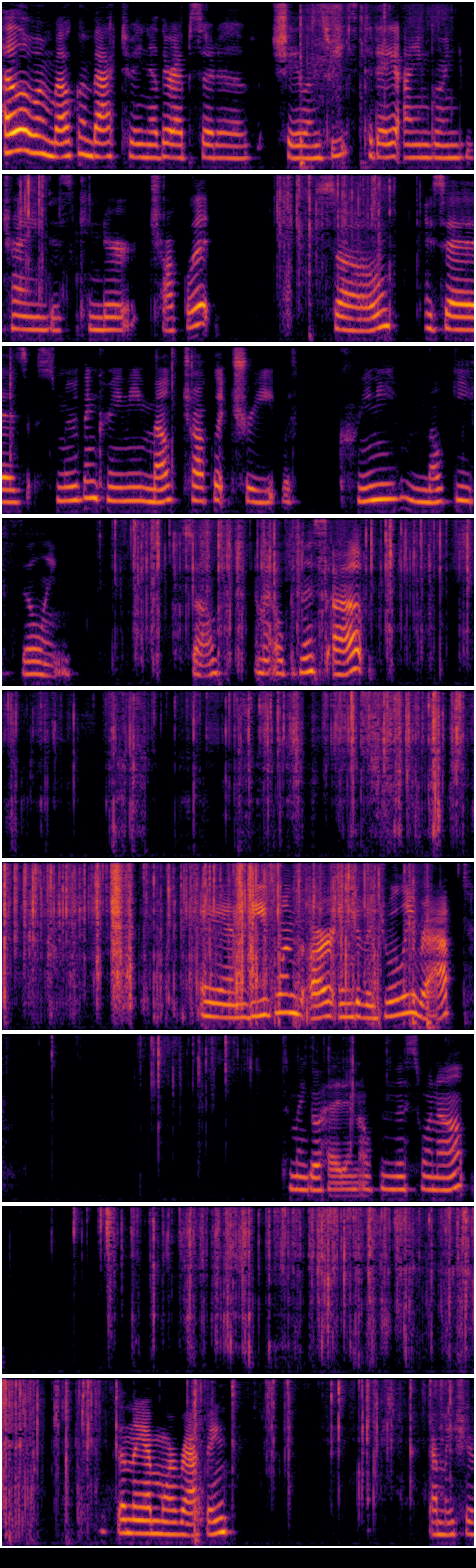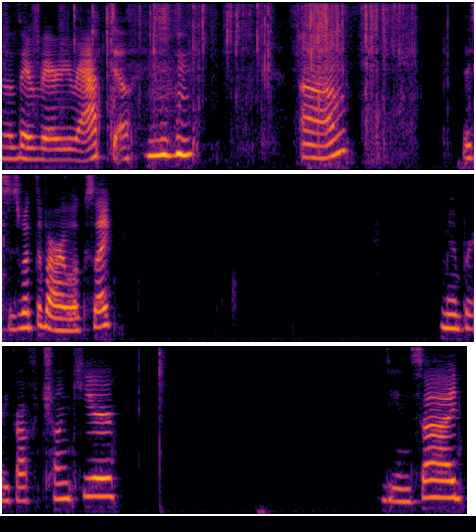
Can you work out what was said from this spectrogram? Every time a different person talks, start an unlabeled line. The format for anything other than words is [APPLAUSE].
Hello and welcome back to another episode of Shalin Sweets. Today I am going to be trying this Kinder chocolate. So it says smooth and creamy milk chocolate treat with creamy milky filling. So I'm going to open this up. And these ones are individually wrapped. So I'm going to go ahead and open this one up. Then they have more wrapping. Gotta make sure that they're very wrapped. [LAUGHS] um, this is what the bar looks like. I'm gonna break off a chunk here. The inside.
